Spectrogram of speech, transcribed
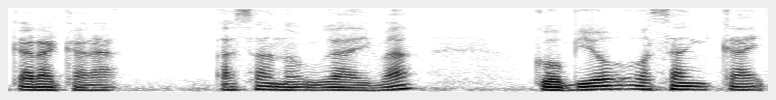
ガラガラ。朝のうがいは5秒を3回。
